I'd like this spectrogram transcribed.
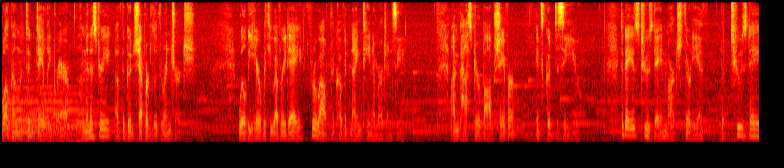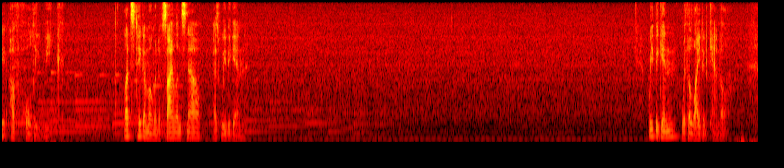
Welcome to Daily Prayer, a ministry of the Good Shepherd Lutheran Church. We'll be here with you every day throughout the COVID 19 emergency. I'm Pastor Bob Schaefer. It's good to see you. Today is Tuesday, March 30th, the Tuesday of Holy Week. Let's take a moment of silence now as we begin. We begin with a lighted candle.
